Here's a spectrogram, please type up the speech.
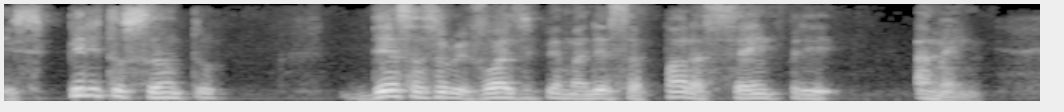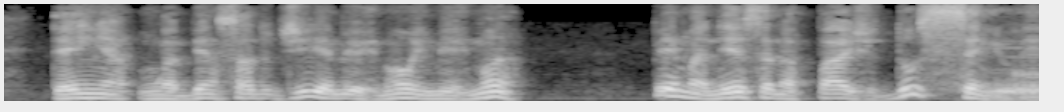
Espírito Santo, desça sobre vós e permaneça para sempre. Amém. Tenha um abençoado dia, meu irmão e minha irmã. Permaneça na paz do Senhor.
